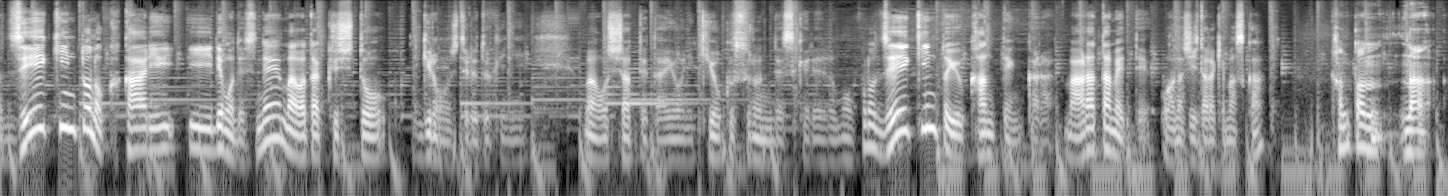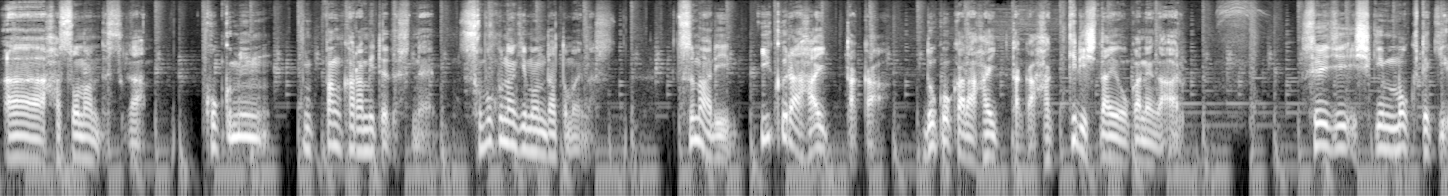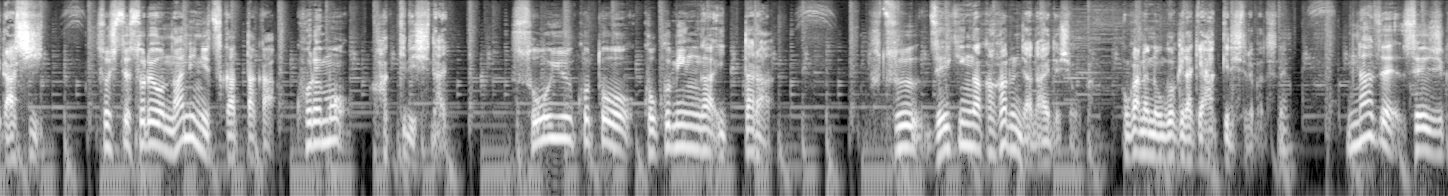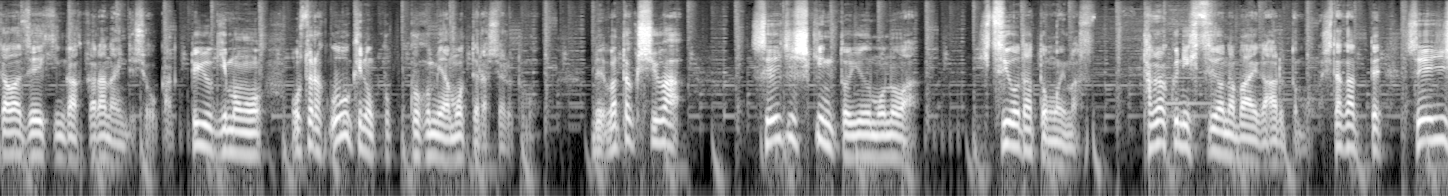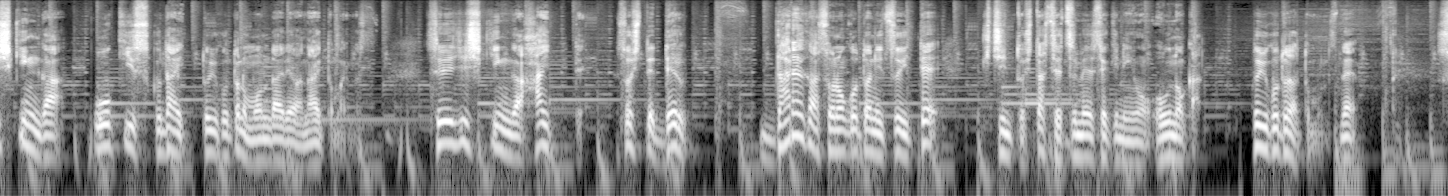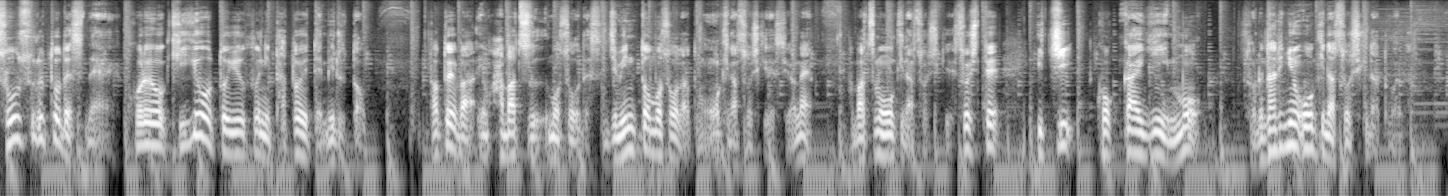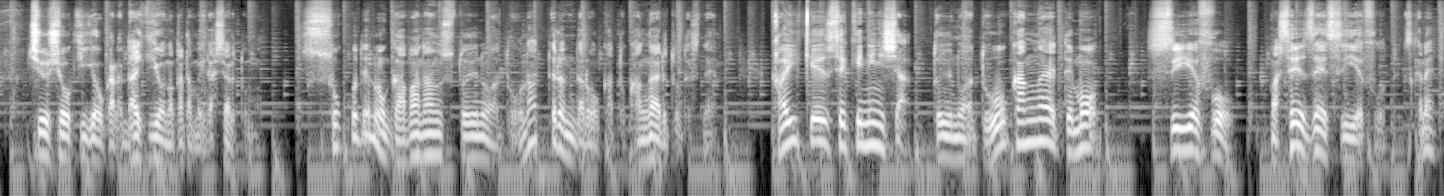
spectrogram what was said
税金との関わりでもですね、まあ、私と議論してる時に、まあ、おっしゃってたように記憶するんですけれどもこの税金という観点から、まあ、改めてお話しいただけますか？簡単なあ発想なんですが国民一般から見てですね素朴な疑問だと思います。つまりいくら入ったかどこから入ったかはっきりしないお金がある。政治資金目的らしい。そしてそれを何に使ったかこれもはっきりしない。そういうことを国民が言ったら普通税金がかかるんじゃないでしょうか。お金の動きだけはっきりしてればですね。なぜ政治家は税金がかからないんでしょうか。という疑問をおそらく多くの国民は持ってらっしゃると思う。で私は政治資金というものは必要だと思います。多額に必要な場合があると思う。したがって政治資金が大きい少ないということの問題ではないと思います。政治資金が入ってそして出る。誰がそのことについてきちんとした説明責任を負うのかということだと思うんですね。そうするとですねこれを企業というふうに例えてみると例えば派閥もそうです。自民党もそうだと大きな組織ですよね。派閥も大きな組織。そして一国会議員もそれなりに大きな組織だと思います。中小企業から大企業の方もいらっしゃると思う。そこでのガバナンスというのはどうなってるんだろうかと考えるとですね会計責任者というのはどう考えても CFO、まあ、せいぜい CFO っていうんですかね。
